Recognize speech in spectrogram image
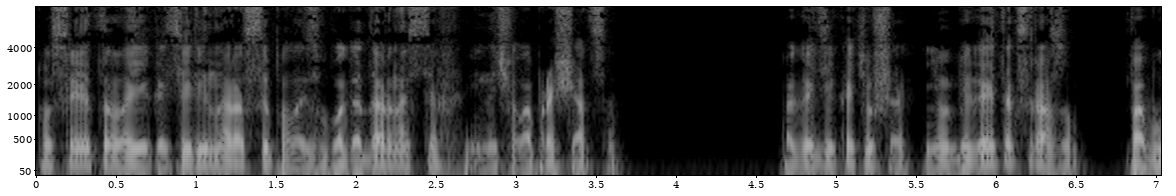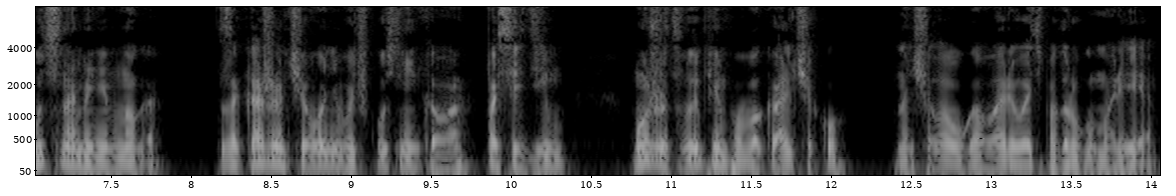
После этого Екатерина рассыпалась в благодарностях и начала прощаться. «Погоди, Катюша, не убегай так сразу. Побудь с нами немного. Закажем чего-нибудь вкусненького, посидим. Может, выпьем по бокальчику», — начала уговаривать подругу Мария.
